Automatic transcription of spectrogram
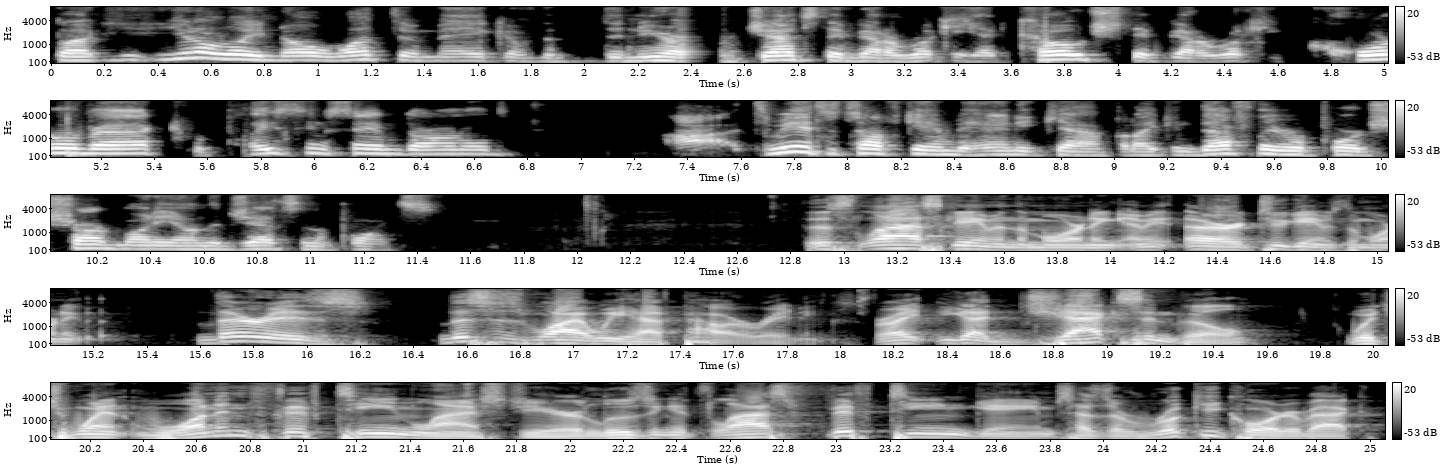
but you don't really know what to make of the, the New York Jets. They've got a rookie head coach. They've got a rookie quarterback replacing Sam Darnold. Uh, to me, it's a tough game to handicap, but I can definitely report sharp money on the Jets and the points. This last game in the morning, I mean, or two games in the morning, there is this is why we have power ratings, right? You got Jacksonville, which went 1 in 15 last year, losing its last 15 games, has a rookie quarterback,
